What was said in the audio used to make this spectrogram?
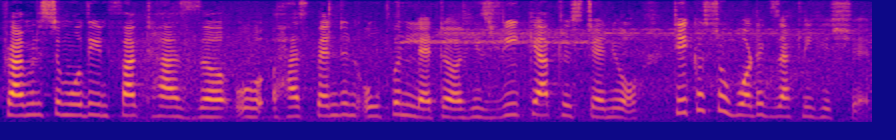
Prime Minister Modi, in fact, has has penned an open letter. He's recapped his tenure. Take us through what exactly he shared.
